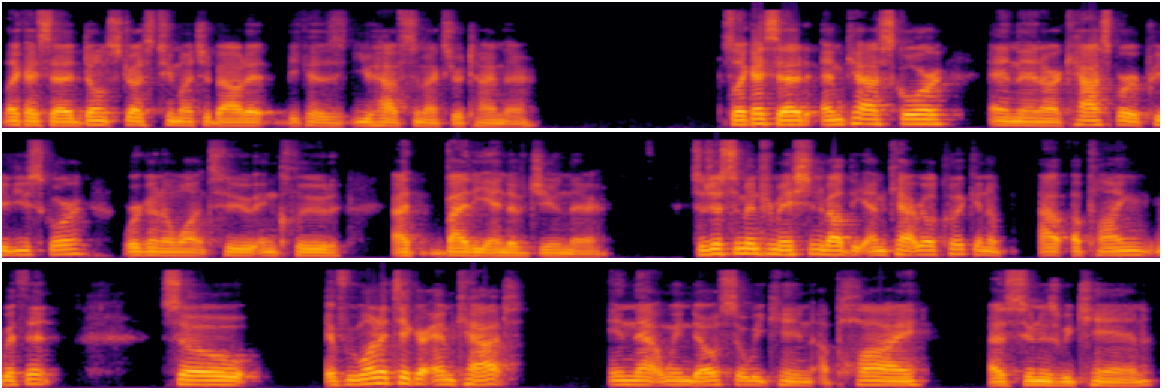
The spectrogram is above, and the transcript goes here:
like I said, don't stress too much about it because you have some extra time there. So, like I said, MCAT score and then our Casper preview score, we're going to want to include at by the end of June there. So, just some information about the MCAT real quick and uh, applying with it. So if we want to take our MCAT in that window so we can apply as soon as we can,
